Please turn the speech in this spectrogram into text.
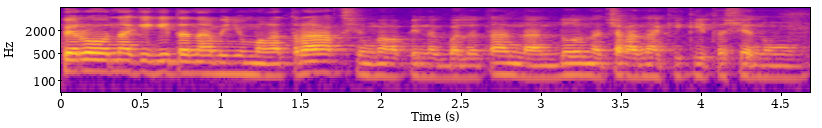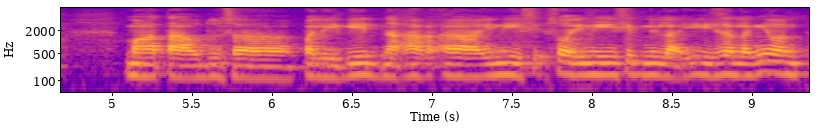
Pero nakikita namin yung mga trucks, yung mga pinagbalatan nandun. At saka nakikita siya nung mga tao dun sa paligid na ah, iniisip, so iniisip nila, iisa lang yon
